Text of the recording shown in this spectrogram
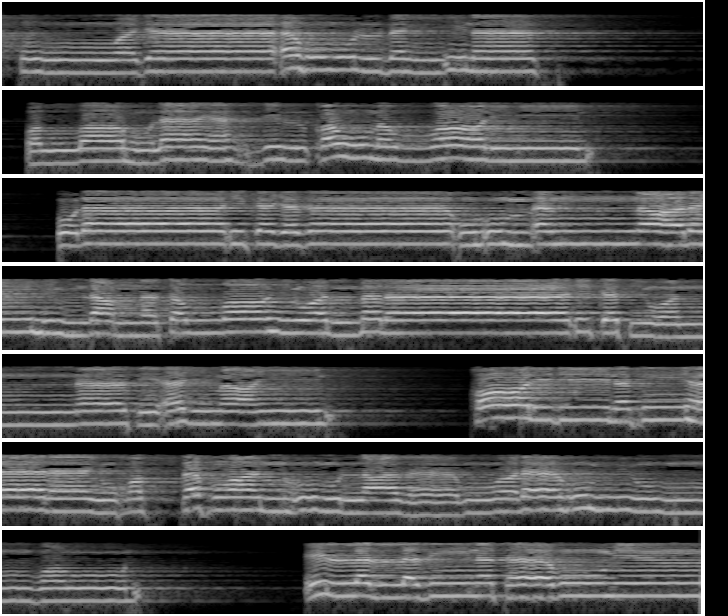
وَجَاءَهُمُ الْبَيِّنَاتُ ۚ وَاللَّهُ لَا يَهْدِي الْقَوْمَ الظَّالِمِينَ. أُولَٰئِكَ جَزَاؤُهُمْ عَلَيْهِمْ لَعْنَةَ اللَّهِ وَالْمَلَائِكَةِ وَالنَّاسِ أَجْمَعِينَ. خَالِدِينَ فِيهَا لَا يُخَفَّفُ عَنْهُمُ الْعَذَابُ وَلَا هُمْ يُنظَرُونَ. إِلَّا الَّذِينَ تَابُوا مِن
